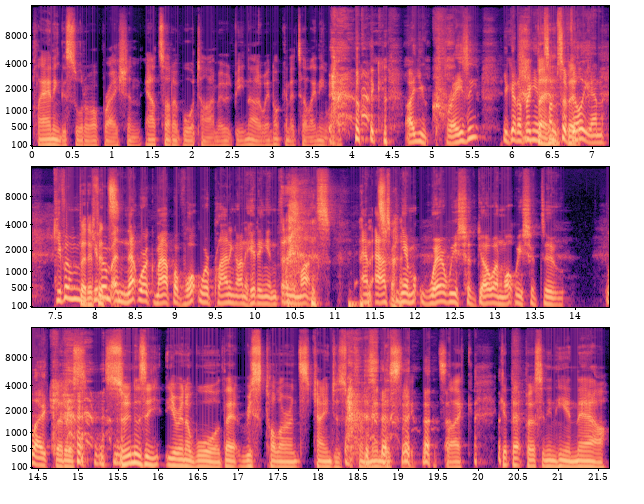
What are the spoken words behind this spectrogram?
planning this sort of operation outside of wartime, it would be no, we're not going to tell anyone. like, are you crazy? You're going to bring in But- some but- civilian, give him give him a network map of what we're planning on hitting in three months, and asking him where we should go and what we should do. Like, But as soon as you're in a war, that risk tolerance changes tremendously. It's like, get that person in here now.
